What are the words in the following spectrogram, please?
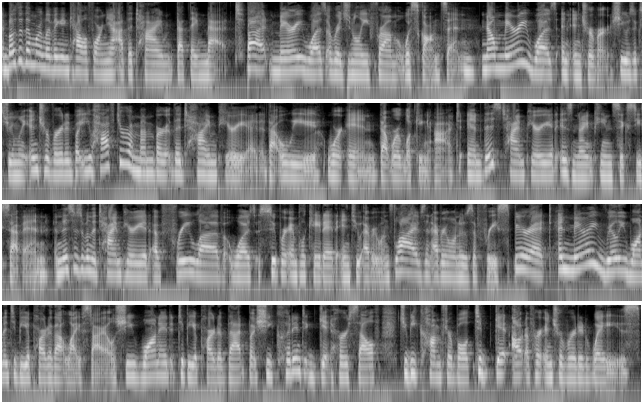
and both of them were living in California at the time that they met. But Mary was originally from Wisconsin. Now, Mary was an introvert. She was extremely introverted, but you have to remember the time period that we were in, that we're looking at. And this time period is 1967. And this is when the time period of free love was super implicated into everyone's lives and everyone was a free spirit. And Mary really wanted to be a part of that lifestyle. She wanted to be a part of that, but she couldn't get herself to be comfortable to get out of her introverted ways.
